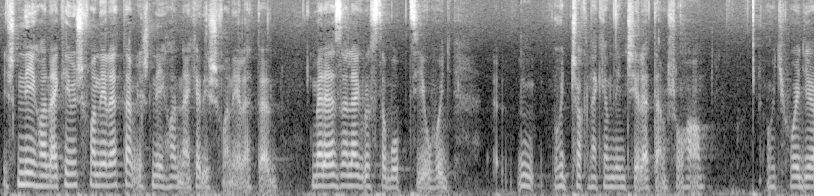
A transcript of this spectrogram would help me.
és néha nekem is van életem, és néha neked is van életed. Mert ez a legrosszabb opció, hogy hogy csak nekem nincs életem soha. Úgyhogy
